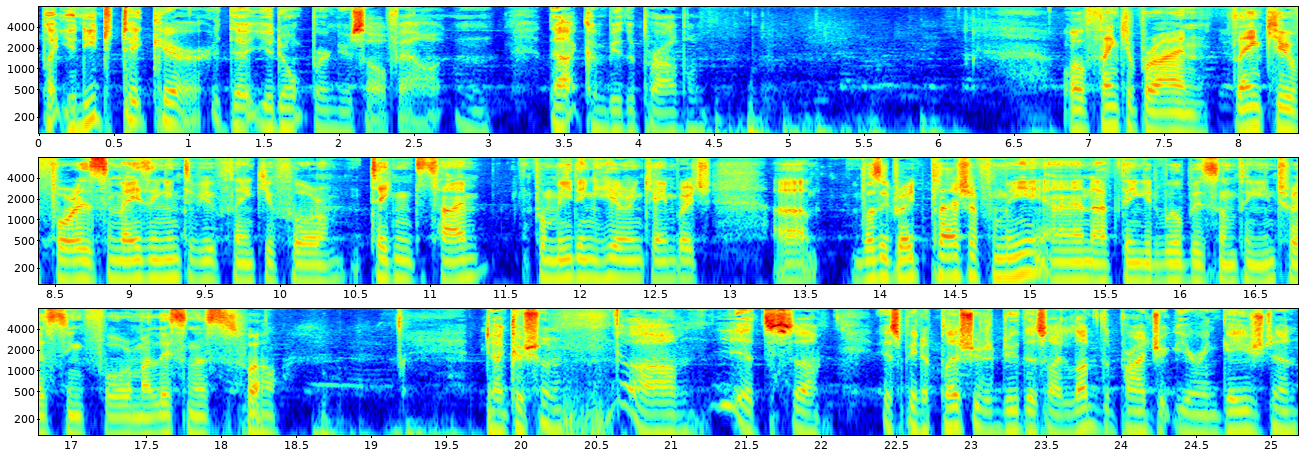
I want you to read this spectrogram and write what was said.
but you need to take care that you don't burn yourself out, and that can be the problem. Well, thank you, Brian. Thank you for this amazing interview. Thank you for taking the time for meeting here in Cambridge. Uh, it was a great pleasure for me, and I think it will be something interesting for my listeners as well. Dankeschön. Um, it's uh, it's been a pleasure to do this. I love the project you're engaged in.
